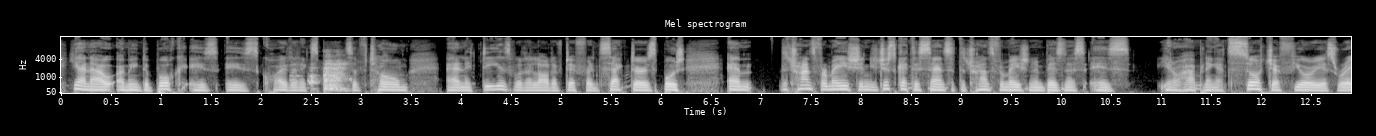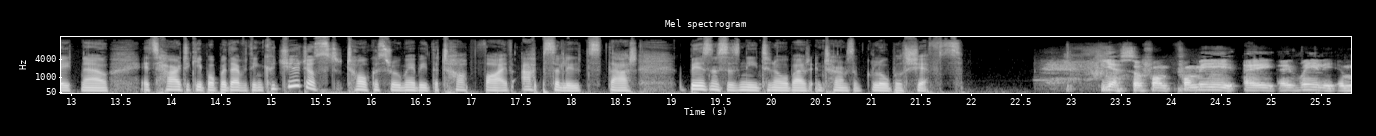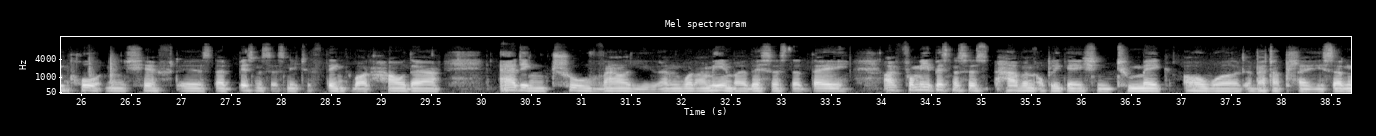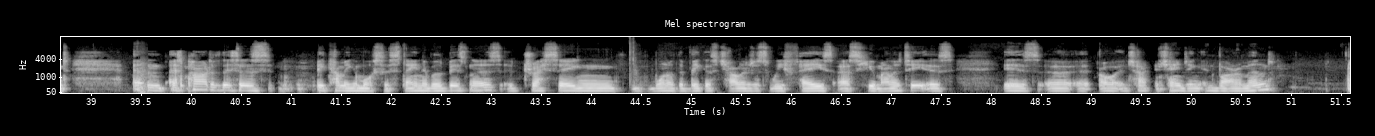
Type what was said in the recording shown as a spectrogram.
Yeah, now I mean the book is is quite an expansive tome, and it deals with a lot of different sectors. But um, the transformation, you just get the sense that the transformation in business is you know happening at such a furious rate now. It's hard to keep up with everything. Could you just talk us through maybe the top five absolutes that businesses need to know about in terms of global shifts? Yes, so for, for me, a, a really important shift is that businesses need to think about how they're adding true value. And what I mean by this is that they, uh, for me, businesses have an obligation to make our world a better place. And and as part of this is becoming a more sustainable business, addressing one of the biggest challenges we face as humanity is is uh, our changing environment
